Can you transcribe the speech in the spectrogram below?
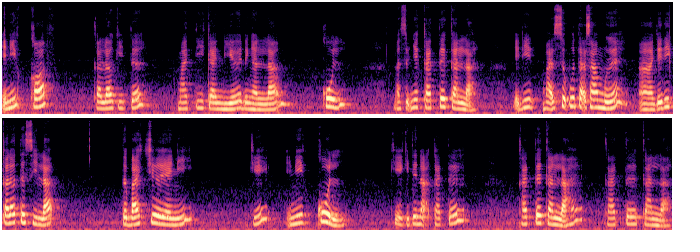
Yang ini qaf kalau kita matikan dia dengan lam, kul. Maksudnya katakanlah. Jadi maksud pun tak sama eh. Ha, jadi kalau tersilap terbaca yang ni okey, ini kul. Okey, kita nak kata katakanlah eh. Katakanlah.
